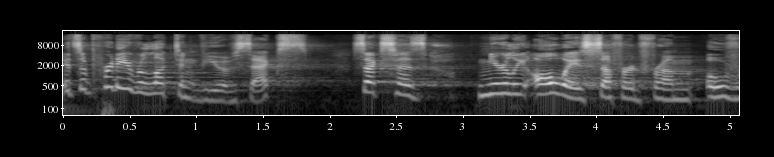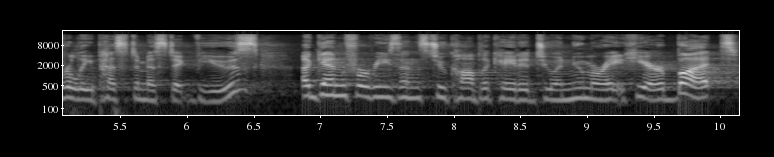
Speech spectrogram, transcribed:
It's a pretty reluctant view of sex. Sex has nearly always suffered from overly pessimistic views, again, for reasons too complicated to enumerate here, but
